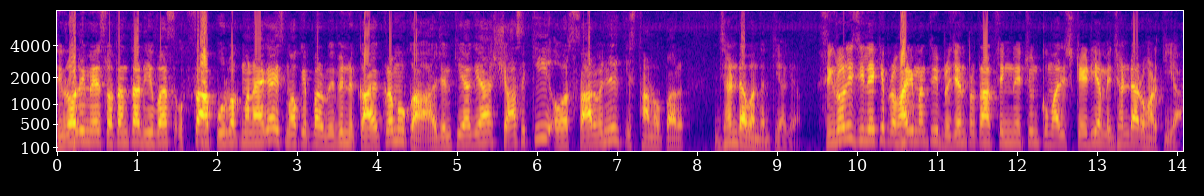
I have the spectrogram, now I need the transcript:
सिंगरौली में स्वतंत्रता दिवस उत्साह पूर्वक मनाया गया। इस मौके पर विभिन्न कार्यक्रमों का आयोजन किया गया। शासकीय और सार्वजनिक स्थानों पर झंडा वंदन किया गया। सिंगरौली ज़िले के प्रभारी मंत्री ब्रिजेंद्र प्रताप सिंह ने चुन कुमारी स्टेडियम में झंडारोहण किया।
